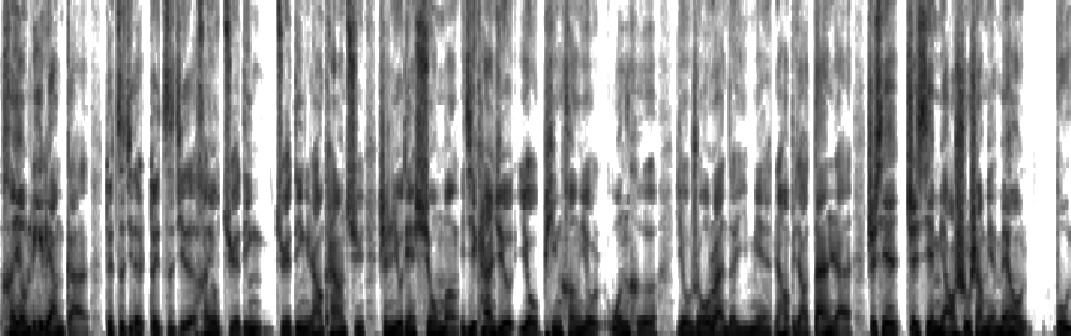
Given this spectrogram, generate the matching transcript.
很有力量感，对自己的对自己的很有决定决定，然后看上去甚至有点凶猛，以及看上去有有平衡、有温和、有柔软的一面，然后比较淡然，这些这些描述上面没有。不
